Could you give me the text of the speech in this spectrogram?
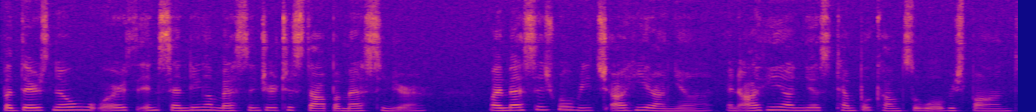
But there's no worth in sending a messenger to stop a messenger. My message will reach Ahiranya, and Ahiranya's temple council will respond,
